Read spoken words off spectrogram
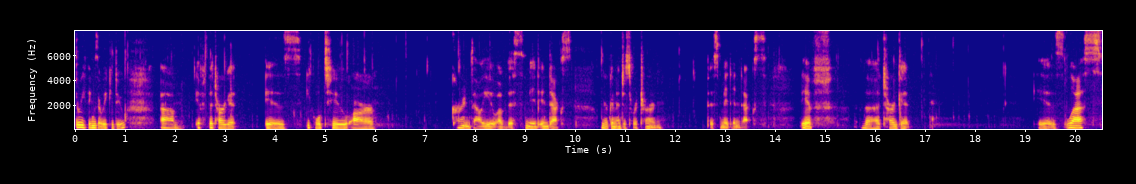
three things that we could do. Um, if the target is equal to our current value of this mid index, we're going to just return this mid index. If the target is less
